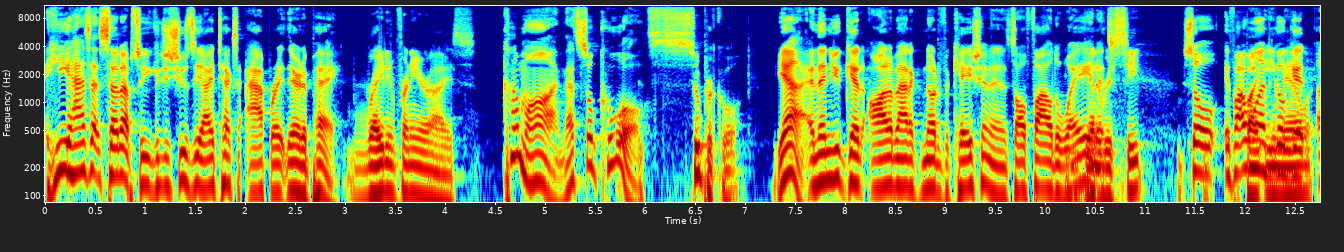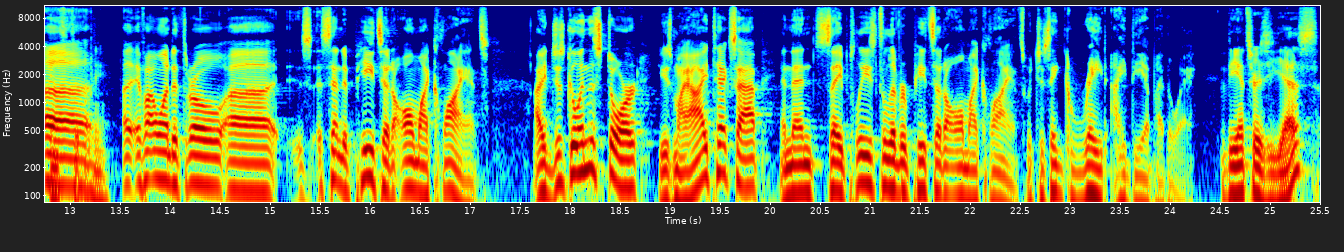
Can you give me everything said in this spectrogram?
He has that set up, so you can just use the ITEX app right there to pay. Right in front of your eyes. Come on, that's so cool. It's super cool. Yeah, and then you get automatic notification, and it's all filed away. You Get and a receipt. So if I wanted to go get, uh, uh, if I wanted to throw, uh, send a pizza to all my clients, I just go in the store, use my ITEX app, and then say, "Please deliver pizza to all my clients," which is a great idea, by the way. The answer is yes,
